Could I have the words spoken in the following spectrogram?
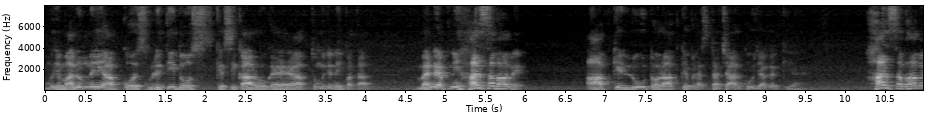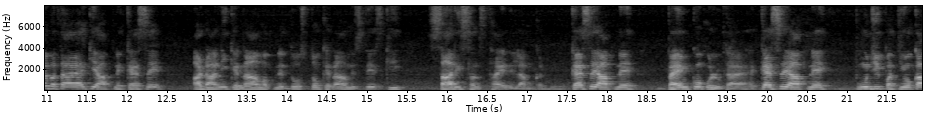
मुझे मालूम नहीं आपको स्मृति दोष के शिकार हो गए हैं, आप तो मुझे नहीं पता। मैंने अपनी हर सभा में आपके लूट और आपके भ्रष्टाचार को उजागर किया है। हर सभा में बताया है कि आपने कैसे अडानी के नाम, अपने दोस्तों के नाम इस देश की सारी संस्थाएँ नीलाम कर दी कैसे आपने बैंकों को लुटाया है? कैसे आपने पूंजीपतियों का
